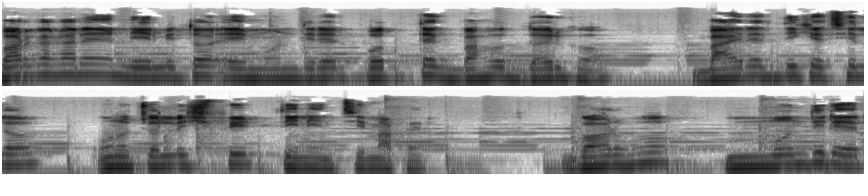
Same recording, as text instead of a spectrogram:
বর্গাকারে নির্মিত এই মন্দিরের প্রত্যেক বাহুর দৈর্ঘ্য বাইরের দিকে ছিল উনচল্লিশ ফিট তিন ইঞ্চি মাপের। গর্ভ মন্দিরের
